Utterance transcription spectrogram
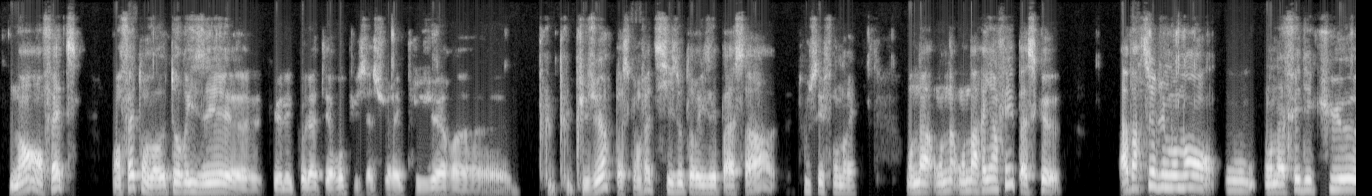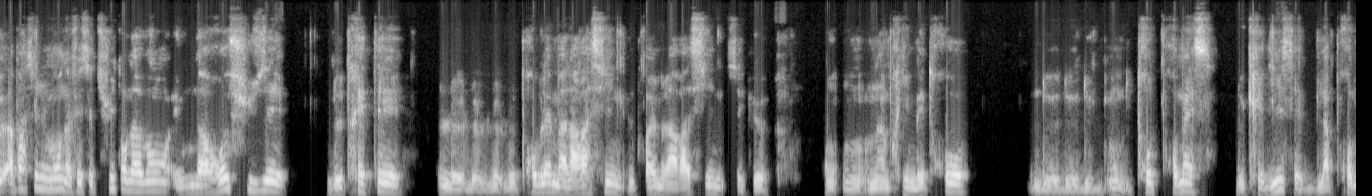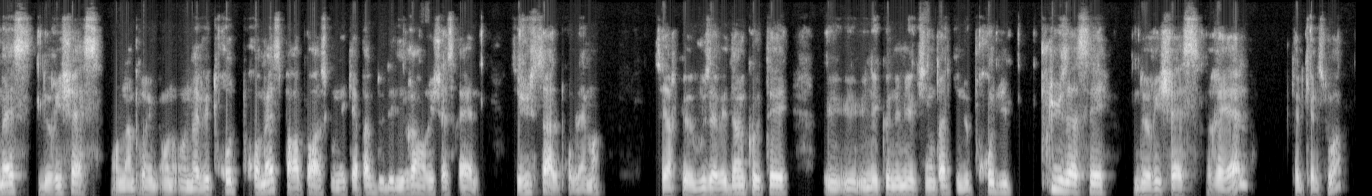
non, en fait, en fait, on va autoriser euh, que les collatéraux puissent assurer plusieurs, euh, plus, plus, plusieurs, parce qu'en fait, s'ils autorisaient pas ça, tout s'effondrait. On a, on a, on a rien fait parce que à partir du moment où on a fait des QE, à partir du moment où on a fait cette fuite en avant et on a refusé de traiter le, problème à la racine, le problème à la racine, c'est que on, imprimait trop de, de, de trop de promesses. Le crédit, c'est de la promesse de richesse. On, avait trop de promesses par rapport à ce qu'on est capable de délivrer en richesse réelle. C'est juste ça le problème. Hein. C'est-à-dire que vous avez d'un côté une, économie occidentale qui ne produit plus assez de richesse réelle, quelle qu'elle soit,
